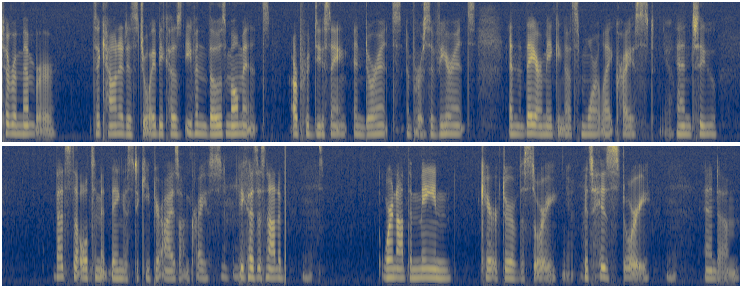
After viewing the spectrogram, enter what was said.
to remember to count it as joy because even those moments are producing endurance and mm-hmm. perseverance and they are making us more like Christ. Yeah. and to that's the ultimate thing is to keep your eyes on Christ mm-hmm. because it's not about mm-hmm. we're not the main character of the story. Yeah. it's his story. And um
